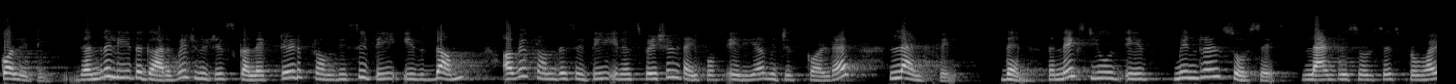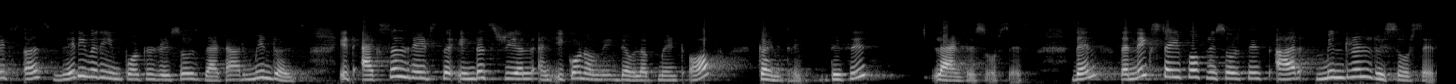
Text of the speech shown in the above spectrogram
quality. Generally, the garbage which is collected from the city is dumped away from the city in a special type of area which is called as landfill. Then the next use is mineral sources. Land resources provides us very very important resource that are minerals. It accelerates the industrial and economic development of country. This is land resources. Then the next type of resources are mineral resources.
